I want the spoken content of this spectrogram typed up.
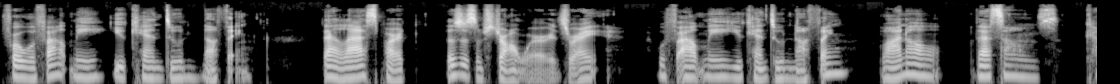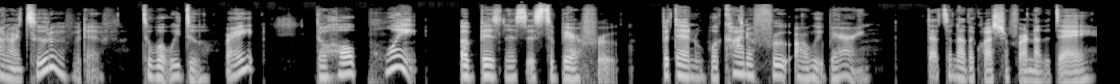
For without me, you can do nothing. That last part, those are some strong words, right? Without me, you can do nothing. Well, I know that sounds counterintuitive to what we do, right? The whole point of business is to bear fruit. But then, what kind of fruit are we bearing? That's another question for another day.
